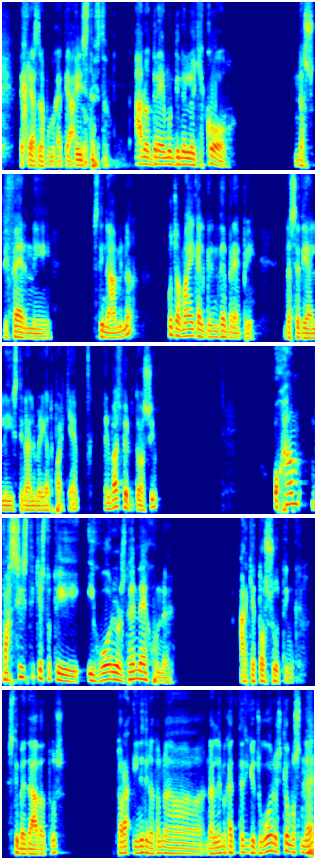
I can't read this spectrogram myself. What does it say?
Δεν χρειάζεται να πούμε κάτι άλλο. Πίστευτο. Αν ο Ντρέιμοντ είναι λογικό να σου τη φέρνει στην άμυνα, ο Τζαμάικαλ Γκριν δεν πρέπει να σε διαλύει στην άλλη μεριά του παρκέ. Εν πάση περιπτώσει, ο Χαμ βασίστηκε στο ότι οι Warriors δεν έχουν αρκετό shooting στην πεντάδα τους. Τώρα είναι δυνατόν να, να λέμε κάτι τέτοιο για τους Warriors και όμως ναι,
